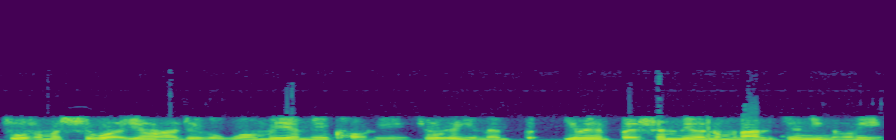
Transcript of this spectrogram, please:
做什么试管婴儿，这个我们也没考虑，就是你们本因为本身没有那么大的经济能力。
